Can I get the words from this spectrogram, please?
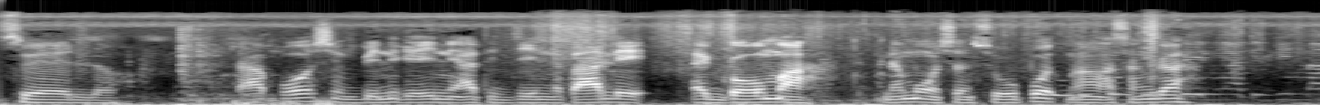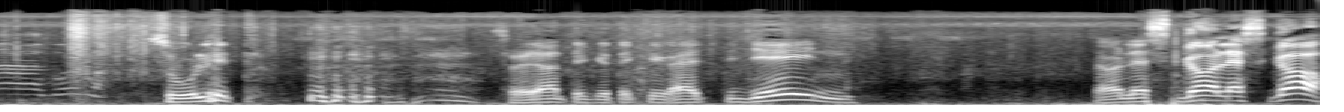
Swelo tapos yung binigay ni ate Jane na tali ay goma. Na mo isang supot mga kasangga Hindi sulit. So yan. Thank you thank you ate Jane so let's go let's go.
